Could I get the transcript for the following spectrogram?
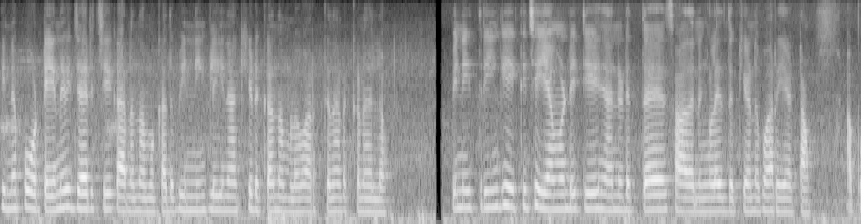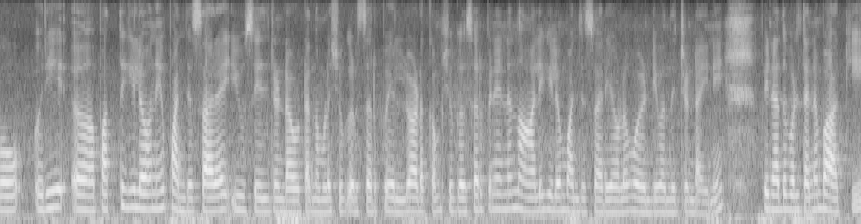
പിന്നെ പോട്ടേന്ന് വിചാരിച്ച് കാരണം നമുക്കത് പിന്നെയും ക്ലീൻ ആക്കി എടുക്കാൻ നമ്മൾ വർക്ക് നടക്കണമല്ലോ പിന്നെ ഇത്രയും കേക്ക് ചെയ്യാൻ വേണ്ടിയിട്ട് ഞാൻ എടുത്ത സാധനങ്ങൾ എന്തൊക്കെയാണ് പറയട്ടോ. അപ്പോൾ ഒരു പത്ത് കിലോന് പഞ്ചസാര യൂസ് ചെയ്തിട്ടുണ്ടാവും കേട്ടോ നമ്മൾ ഷുഗർ സിറപ്പ് എല്ലാം അടക്കം. ഷുഗർ സിറപ്പിന് തന്നെ നാല് കിലോ പഞ്ചസാരയോളം വേണ്ടി വന്നിട്ടുണ്ടായിന്. പിന്നെ അതുപോലെ തന്നെ ബാക്കി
